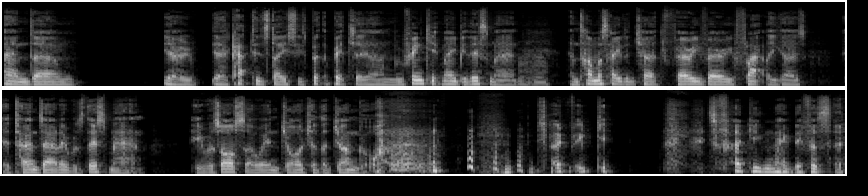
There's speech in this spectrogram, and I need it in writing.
and um, you know, uh, Captain Stacy's put the picture, and we think it may be this man, and Thomas Haden Church very, very flatly goes, "It turns out it was this man. He was also in George of the Jungle." Which I think it's fucking magnificent.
